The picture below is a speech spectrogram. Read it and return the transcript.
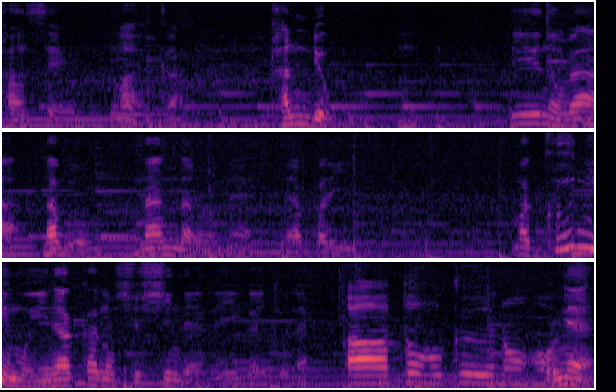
感性っていうか、はい。感力っていうのが多分なんだろうね。やっぱりまあクーニーも田舎の出身だよね意外とね。ああ東北の方。ね。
